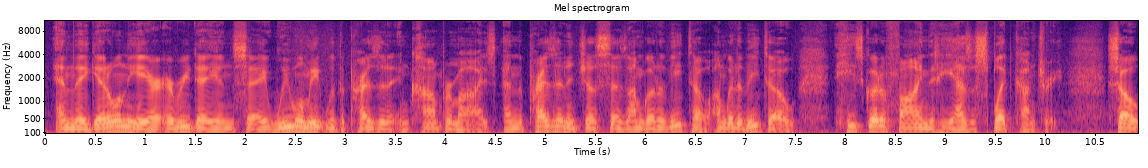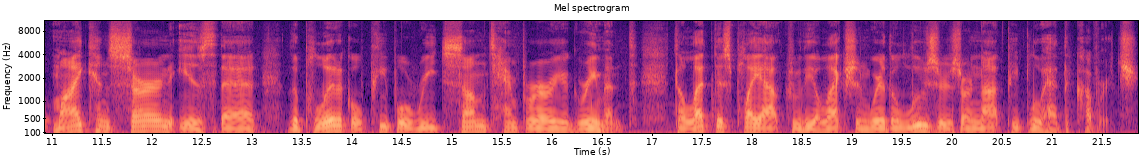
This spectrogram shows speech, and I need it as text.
and they get on the air every day and say, We will meet with the president and compromise, and the president just says, I'm going to veto, I'm going to veto, he's going to find that he has a split country. So, my concern is that the political people reach some temporary agreement to let this play out through the election where the losers are not people who had the coverage.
